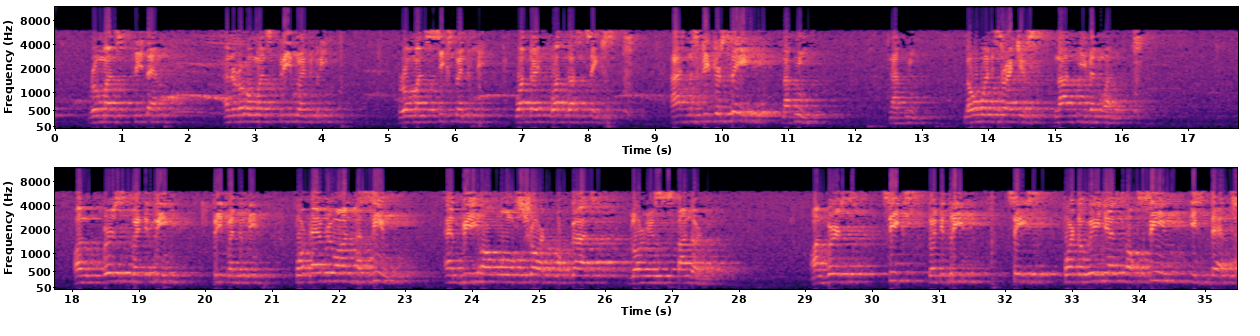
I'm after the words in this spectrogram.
Romans 3.10 and Romans 3.23? Romans 6.23. What, what does it say? As the scriptures say, not me. Not me. No one is righteous, not even one. On verse 23, 323, For everyone has sinned and we all fall short of God's glorious standard. On verse 6, 23 says, For the wages of sin is death,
